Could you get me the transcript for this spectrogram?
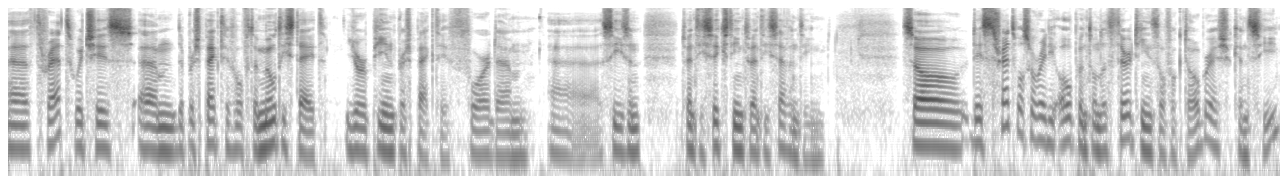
uh, threat, which is um, the perspective of the multi-state European perspective for the um, uh, season 2016-2017. So this thread was already opened on the 13th of October, as you can see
